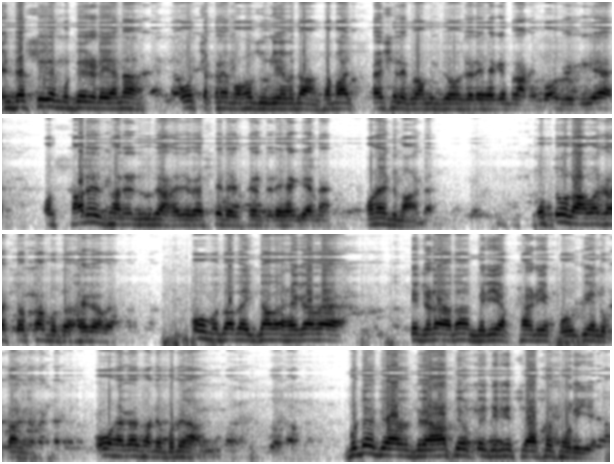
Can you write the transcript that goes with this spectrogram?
ਇੰਡਸਟਰੀ ਦੇ ਮੁੱਦੇ ਜਿਹੜੇ ਆ ਨਾ, ਉਹ ਚੱਕਣੇ ਬਹੁਤ ਜ਼ਰੂਰੀ ਹੈ ਵਿਧਾਨ ਸਭਾ ਸਪੈਸ਼ਲ ਇਕਨੋਮਿਕ ਜ਼ੋਨ ਜਿਹੜੇ ਹੈਗੇ, ਬਣਾਉਣੇ ਬਹੁਤ ਜ਼ਰੂਰੀ ਹੈ ਔਰ ਸਾਰੇ ਸਾਰੇ ਲੁਧਿਆਣੇ ਦੇ ਵੈਸਟ ਰੈਜ਼ੀਡੈਂਟ ਜਿਹੜੇ ਹੈਗੇ ਨਾ, ਉਹਨਾਂ ਦੀ ਡਿਮਾਂਡ ਹੈ ਉਸ ਤੋਂ ਇਲਾਵਾ ਜਿਹੜਾ ਚੌਥਾ ਮੁੱਦਾ ਹੈਗਾ ਵਾ, ਉਹ ਮੁੱਦਾ ਤਾਂ ਇਦਾਂ ਦਾ ਹੈਗਾ ਵਾ ਕਿ ਜਿਹੜਾ ਨਾ ਮੇਰੀ ਅੱਖਾਂ ਜਿਹੜੀਆਂ ਖੋਲਦੀਆਂ ਲੋਕਾਂ ਨੇ, ਉਹ ਹੈਗਾ ਸਾਡੇ ਬੁੱਢੇ ਨਾਲ। ਬੁੱਢੇ ਦਰਿਆ ਦਰਿਆ ਦੇ ਉੱਤੇ ਜਿੰਨੀ ਸਿਆਸਤ ਹੋ ਰਹੀ ਹੈ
